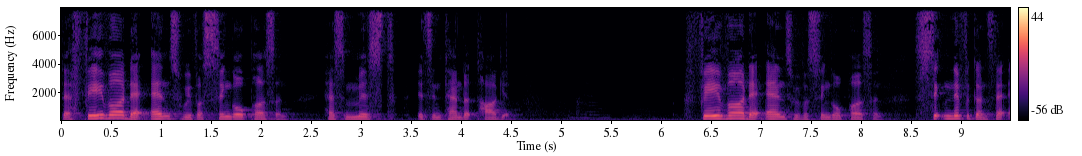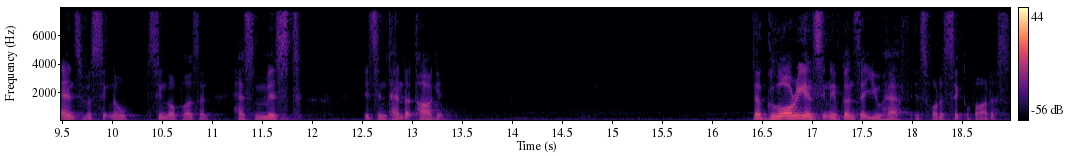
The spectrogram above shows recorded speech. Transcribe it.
that favor that ends with a single person has missed its intended target. Favor that ends with a single person, significance that ends with a single, single person, has missed its intended target. The glory and significance that you have is for the sake of others.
